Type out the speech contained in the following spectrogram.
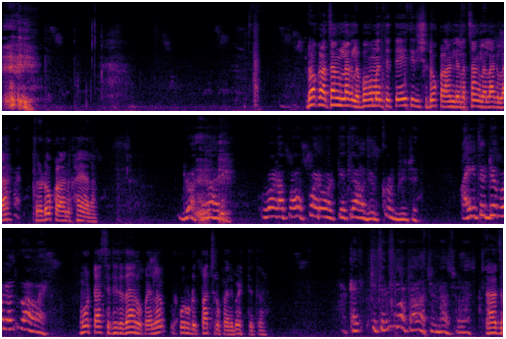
ढोकळा चांगला लागला. भाऊ म्हणते ते त्या दिवशी ढोकळा आणलेला चांगला लागला. तर ढोकळा आणि खायला. डोक्याला वडापाव परवडते ते अजून कुरडूचं. आई तर डबलच भाव आहे. मोठं असते तिथं दहा रुपयाला कोरडूत पाच रुपयाला भेटते तर. काय किती मोठा असून असून असतो. आज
